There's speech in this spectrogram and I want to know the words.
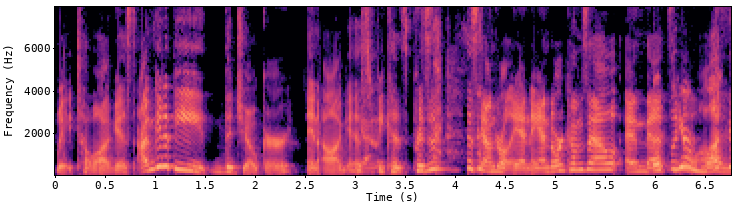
wait till August. I'm gonna be the Joker in August Yeah. because Princess Scoundrel and Andor comes out, and that's, That's like your month.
